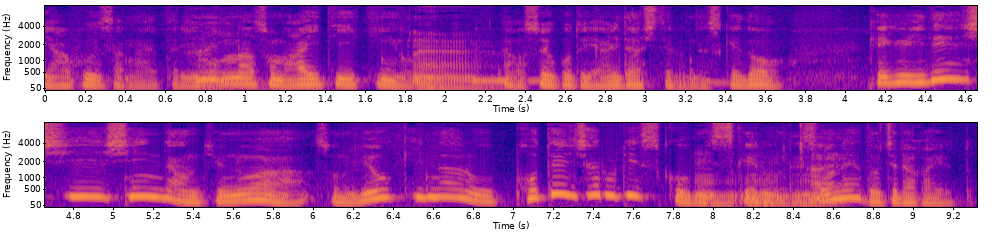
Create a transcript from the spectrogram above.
ヤフーさんがやったり、い。ろんなその IT 企業がなんかそういうことをやりだしてるんですけど、結局、遺伝子診断というのは、その病気になるポテンシャルリスクを見つけるんですよね、どちらかというと。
